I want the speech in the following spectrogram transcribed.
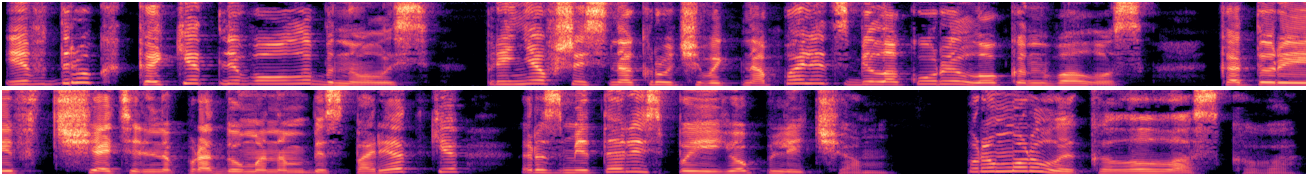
И вдруг кокетливо улыбнулась, принявшись накручивать на палец белокурый локон волос, которые в тщательно продуманном беспорядке разметались по ее плечам. Промурлыкала ласково.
